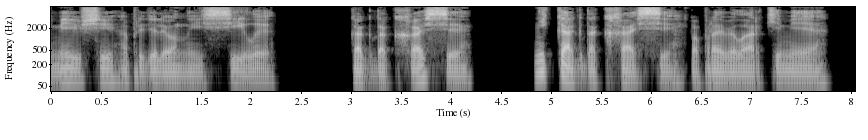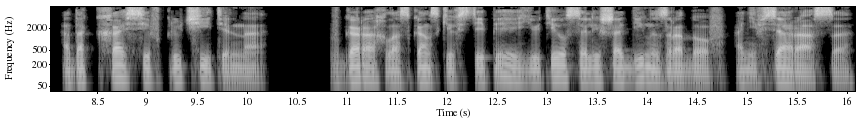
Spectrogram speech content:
имеющие определенные силы. Как Дакхасси? Не как Дакхасси, поправила Аркемия, а Дакхасси включительно. В горах Ласканских степей ютился лишь один из родов, а не вся раса.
